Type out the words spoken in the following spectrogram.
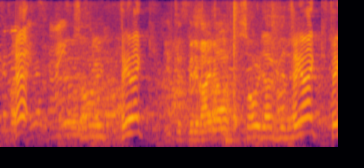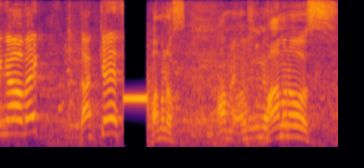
Hey. Finger weg! Finger weg, Finger weg! Danke! Vámonos! Vámonos!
